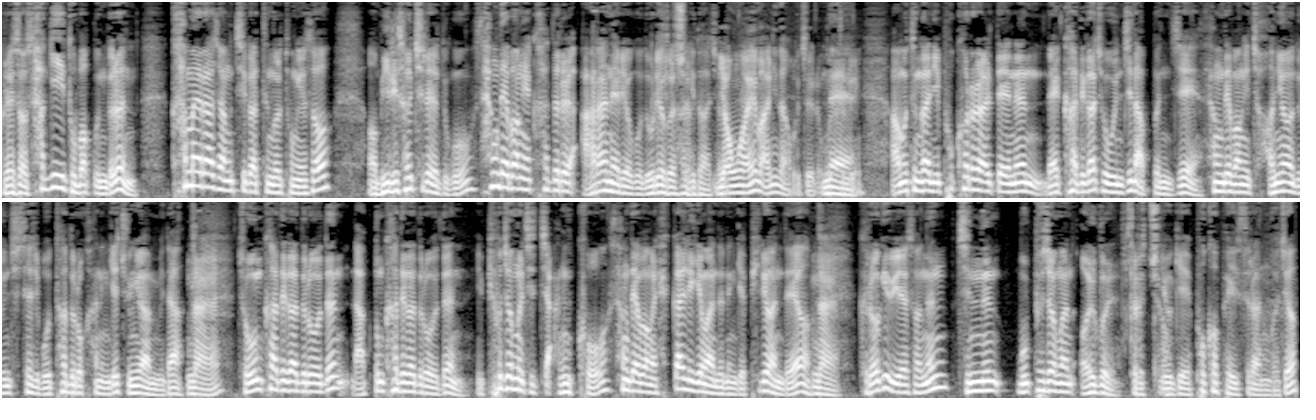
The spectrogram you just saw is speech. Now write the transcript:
그래서 사기 도박꾼들은 카메라 장치 같은 걸 통해서 어, 미리 설치를 해두고 상대방의 카드를 알아내려고 노력을 하기도 하죠. 영화에 많이 나오죠. 이런 네. 것들이. 아무튼간 이 포커를 할 때는 내 카드가 좋은지 나쁜지 상대방이 전혀 눈치채지 못하도록 하는 게 중요합니다. 네. 좋은 카드가 들어오든 나쁜 카드가 들어오든 이 표정을 짓지 않고 상대방을 헷갈리게 만드는 게 필요한데요. 네. 그러기 위해서는 짓는 무표정한 얼굴. 그렇죠. 이게 포커페이스라는 거죠.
